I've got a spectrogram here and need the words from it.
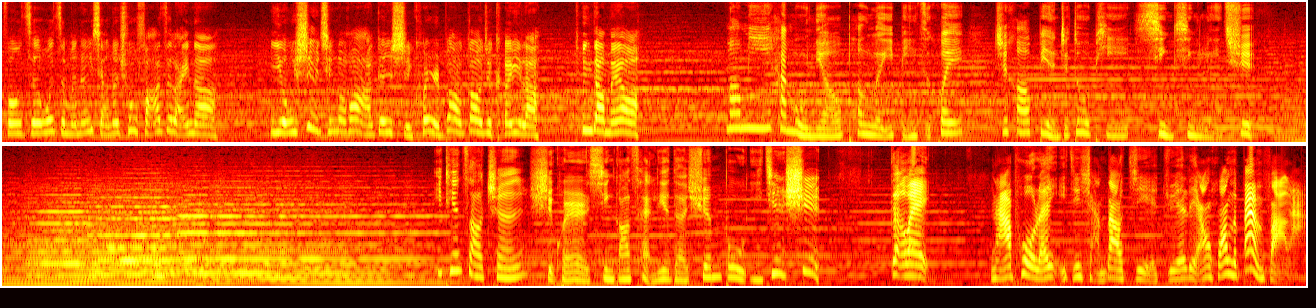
否则我怎么能想得出法子来呢？有事情的话，跟史奎尔报告就可以了。听到没有？”猫咪和母牛碰了一鼻子灰，只好扁着肚皮悻悻离去。一天早晨，史奎尔兴高采烈地宣布一件事：“各位，拿破仑已经想到解决粮荒的办法啦！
